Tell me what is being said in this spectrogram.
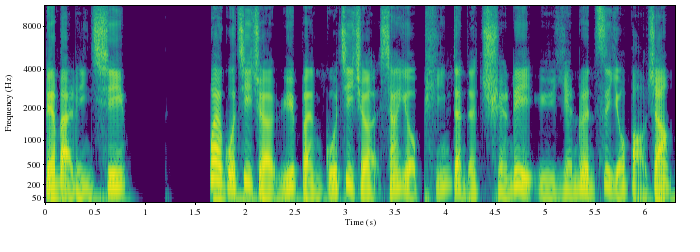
两百零七，外国记者与本国记者享有平等的权利与言论自由保障。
